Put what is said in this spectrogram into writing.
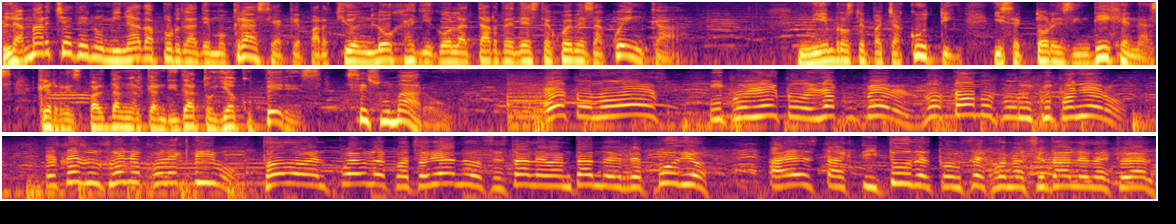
La marcha denominada por la democracia que partió en Loja llegó la tarde de este jueves a Cuenca. Miembros de Pachacuti y sectores indígenas que respaldan al candidato Yacu Pérez se sumaron. Esto no es un proyecto de Yacu Pérez, no estamos por un compañero. Este es un sueño colectivo. Todo el pueblo ecuatoriano se está levantando en repudio a esta actitud del Consejo Nacional Electoral.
